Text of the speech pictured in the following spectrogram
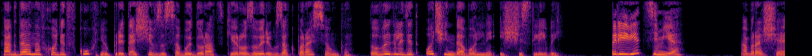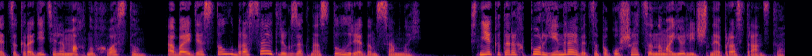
Когда она входит в кухню, притащив за собой дурацкий розовый рюкзак поросенка, то выглядит очень довольной и счастливой. «Привет, семья!» Обращается к родителям, махнув хвостом. Обойдя стол, бросает рюкзак на стул рядом со мной. С некоторых пор ей нравится покушаться на мое личное пространство.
